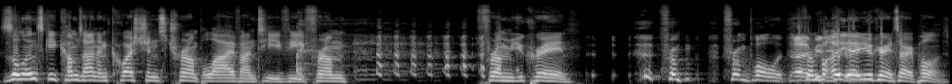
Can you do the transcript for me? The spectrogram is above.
Zelensky comes on and questions Trump live on TV from from Ukraine. In? from from Poland. I From mean, Po- yeah, Ukraine. Ukraine. Sorry, Poland.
